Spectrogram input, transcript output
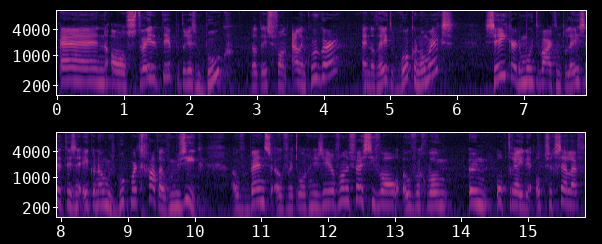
En als tweede tip, er is een boek. Dat is van Alan Kruger. En dat heet Rockonomics. Zeker de moeite waard om te lezen. Het is een economisch boek, maar het gaat over muziek. Over bands, over het organiseren van een festival. Over gewoon een optreden op zichzelf.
